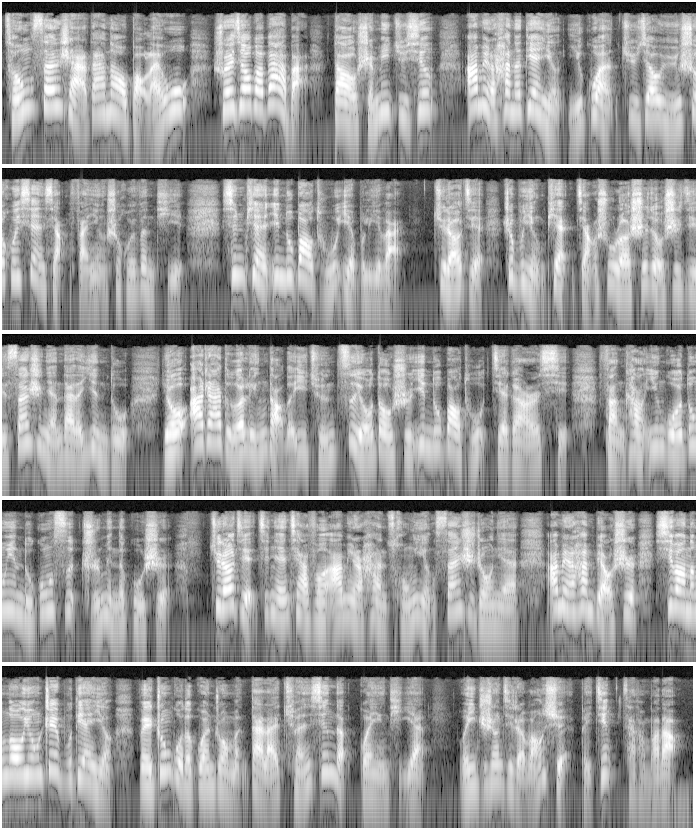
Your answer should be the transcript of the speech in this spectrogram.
从三傻大闹宝莱坞摔跤吧爸爸到神秘巨星阿米尔汗的电影一贯聚焦于社会现象反映社会问题。新片印度暴徒也不例外。据了解，这部影片讲述了19世纪30年代的印度，由阿扎德领导的一群自由斗士印度暴徒揭竿而起，反抗英国东印度公司殖民的故事。据了解，今年恰逢阿米尔汗从影三十周年，阿米尔汗表示希望能够用这部电影为中国的观众们带来全新的观影体验。文艺之声记者王雪北京采访报道。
